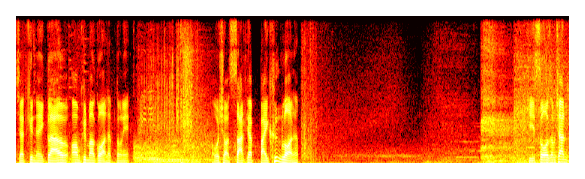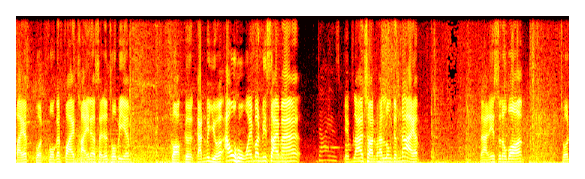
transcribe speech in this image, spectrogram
แชทขึ้นให้กลาวอ้อมขึ้นมาก่อนครับตรงนี้เอาช็อตซัดครับไปครึ่งหลอดครับ ขี่โซซัมชันไปครับ กดโฟกัสไฟไถแล้วใส่ด้วยโทบี้ครับ เกาะเกิดกันไม่อยู่ครับเอ้าโหไวมอนมีสายมาเก็บล้านช็อตพันลงจนได้ครับด้านนี้สโนบอลชน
